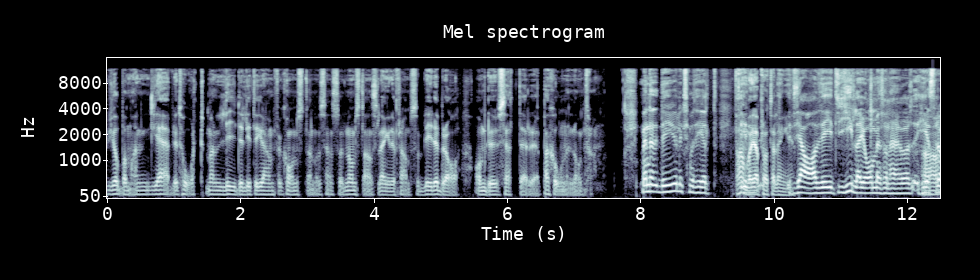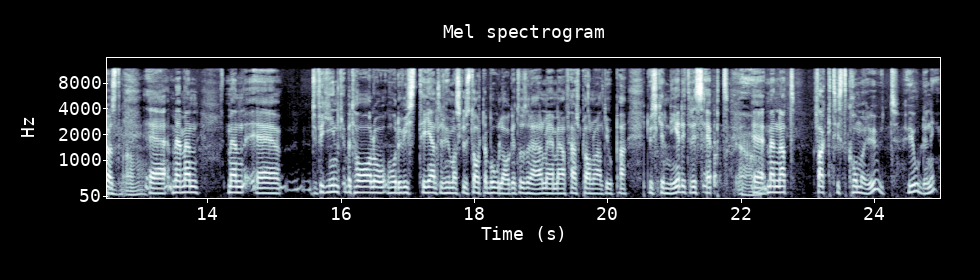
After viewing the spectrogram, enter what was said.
jobbar man jävligt hårt, man lider lite grann för konsten och sen så någonstans längre fram så blir det bra om du sätter passionen långt fram. Men det är ju liksom ett helt... Fan vad jag pratar länge. Ja, det gillar jag med sån här hes röst. Eh, men men, men eh, du fick in kapital och, och, du visste egentligen hur man skulle starta bolaget och sådär med, med affärsplaner och alltihopa. Du skrev ner ditt recept. Eh, men att faktiskt komma ut, hur gjorde ni?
